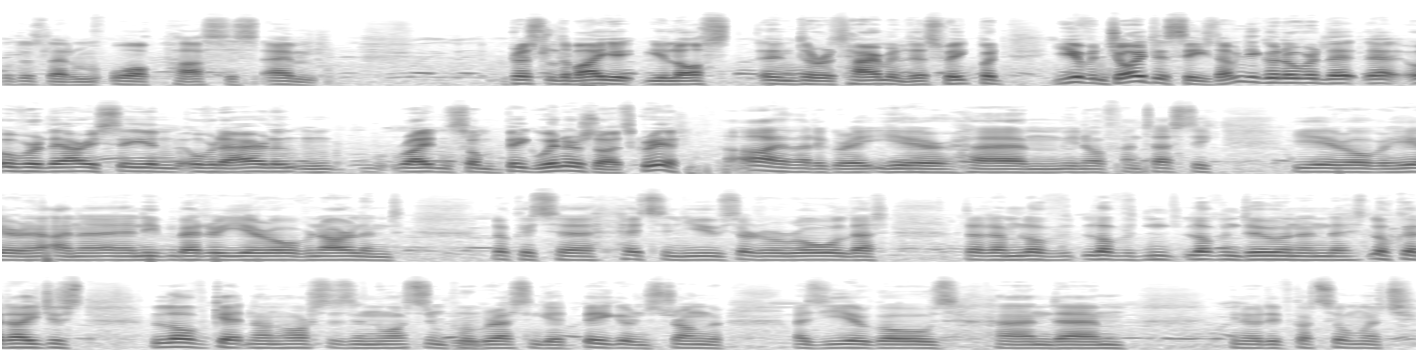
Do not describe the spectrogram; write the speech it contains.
We'll just let them walk past us. Um, Bristol De Mai, you, you lost into retirement this week, but you've enjoyed this season, haven't you? Gone over the uh, over the REC and over to Ireland and riding some big winners now. It's great. Oh, I've had a great year. Um, you know, fantastic year over here, and an even better year over in Ireland. Look, it's a it's a new sort of role that that I'm love, loving loving doing, and uh, look at I just love getting on horses and watching them progress and get bigger and stronger as the year goes, and. Um, you know they've got so much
